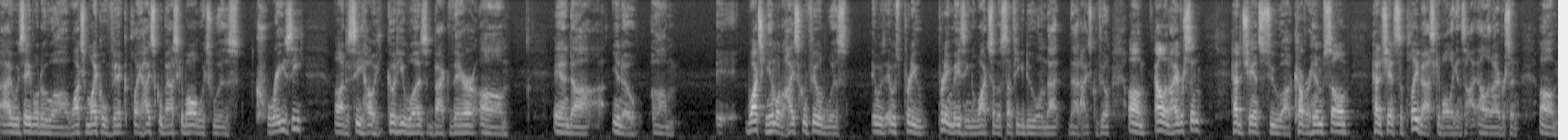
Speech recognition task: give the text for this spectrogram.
I was able to uh, watch Michael Vick play high school basketball, which was crazy uh, to see how good he was back there. Um, and uh, you know, um, watching him on a high school field was it was it was pretty pretty amazing to watch some of the stuff he could do on that that high school field. Um, Allen Iverson had a chance to uh, cover him some. Had a chance to play basketball against Allen Iverson. Um,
